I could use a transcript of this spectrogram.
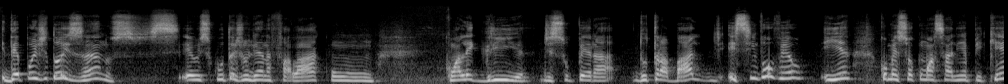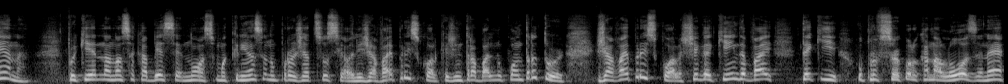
depois de dois anos, eu escuto a Juliana falar com com alegria de superar do trabalho e se envolveu. Ia, começou com uma salinha pequena, porque na nossa cabeça é, nossa, uma criança no projeto social, ele já vai para a escola, que a gente trabalha no contrator, já vai para a escola, chega aqui ainda vai ter que o professor colocar na lousa, né,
